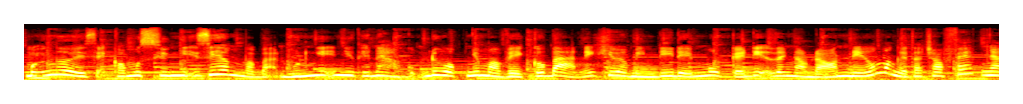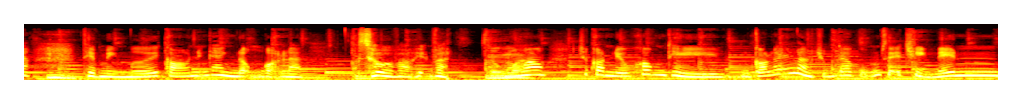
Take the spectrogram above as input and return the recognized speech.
mỗi người sẽ có một suy nghĩ riêng và bạn muốn nghĩ như thế nào cũng được nhưng mà về cơ bản ấy khi mà mình đi đến một cái địa danh nào đó nếu mà người ta cho phép nha Ừ. thì mình mới có những cái hành động gọi là sờ vào hiện vật đúng, đúng rồi không chứ còn nếu không thì có lẽ là chúng ta cũng sẽ chỉ nên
